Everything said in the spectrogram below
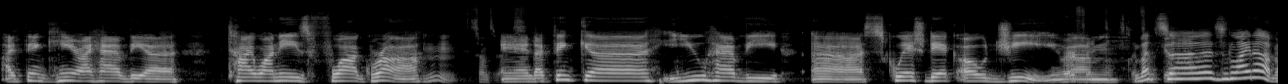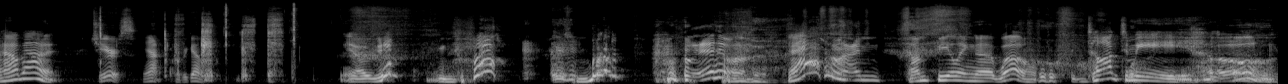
I think here I have the uh, Taiwanese foie gras. Mm, sounds nice. And I think uh, you have the uh, Squish Dick OG. Perfect. Um, let's uh, let's light up. How about it? Cheers. Yeah, here we go. I'm I'm feeling uh, whoa. Talk to me. Oh,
